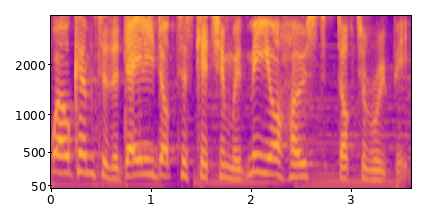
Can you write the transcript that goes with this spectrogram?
Welcome to the Daily Doctor's Kitchen with me, your host, Dr. Rupy.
